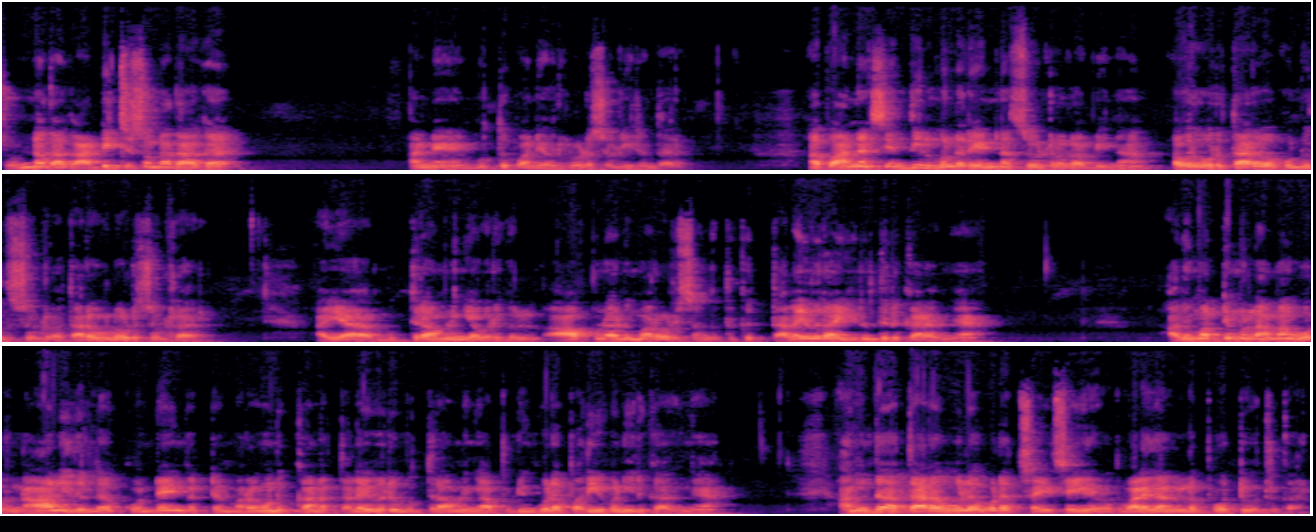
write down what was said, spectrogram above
சொன்னதாக அடித்து சொன்னதாக அண்ணன் முத்துப்பாண்டி அவர்களோட சொல்லியிருந்தார். அப்போ அண்ணன் செந்தில் மல்லர் என்ன சொல்கிறார் அப்படின்னா அவர் ஒரு தரவை கொண்டு வந்து சொல்கிறார் தரவுகளோடு சொல்கிறார் ஐயா முத்துராமலிங்க அவர்கள் ஆப்புநாடு மறவர் சங்கத்துக்கு தலைவராக இருந்திருக்காருங்க. அது மட்டும் இல்லாமல் ஒரு நாளிதழில் கொண்டையங்கட்ட மரவனுக்கான தலைவர் முத்துராமலிங்க அப்படின்னு கூட பதிவு பண்ணியிருக்காருங்க. அந்த தரவுகளை கூட செய் செய் வலைதளங்களில் போட்டு விட்டுருக்காரு.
